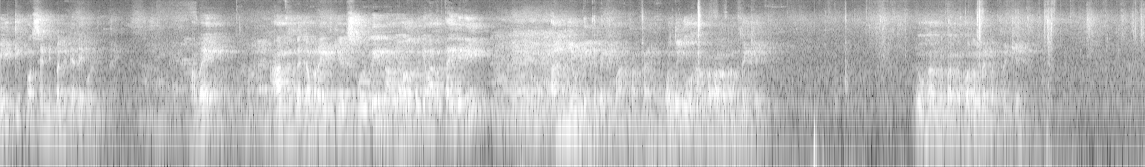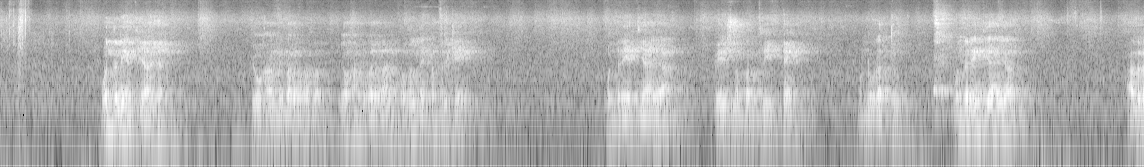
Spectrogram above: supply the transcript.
ಏಯ್ಟಿ ಪರ್ಸೆಂಟ್ ನಿಮ್ಮಲ್ಲಿ ನೆಲೆಗೊಳ್ಳುತ್ತೆ ಆಮೇಲೆ ಆದ್ದರಿಂದ ಗಮನ ಇಟ್ಟು ಕೇಳಿಸ್ಕೊಳ್ರಿ, ನಾವು ಯಾವುದ್ರ ಬಗ್ಗೆ ಮಾತಾಡ್ತಾ ಇದ್ದೀವಿ? ಅನ್ಯೋನ್ಯತೆ ಬಗ್ಗೆ ಮಾತಾಡ್ತಾ ಇದ್ದೀವಿ. ಒಂದು ಯೋಹಾನ ಬರದ ಪತ್ರಿಕೆ. ಯೋಹಾನ ಬರದ ಮೊದಲನೇ ಪತ್ರಿಕೆ. ಒಂದನೇ ಅಧ್ಯಾಯ. ಯೋಹಾನ ಬರದ ಯೋಹಾನ ಬರದ ಮೊದಲನೇ ಪತ್ರಿಕೆ. ಒಂದನೇ ಅಧ್ಯಾಯ ಪೇಜ್ ನಂಬರ್ ತ್ರೀ ಟೆನ್ ಮುನ್ನೂರ ಹತ್ತು ಒಂದನೇ ಅಧ್ಯಾಯ ಅದರ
